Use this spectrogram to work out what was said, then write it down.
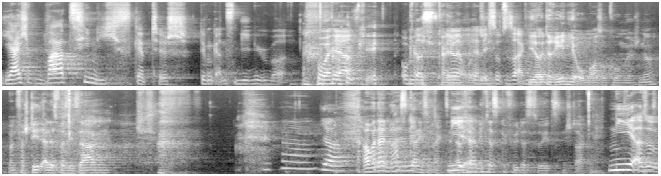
Ja, ich war ziemlich skeptisch dem Ganzen gegenüber vorher. Okay. Um Kann das ich- äh, ehrlich so zu sagen. Die Leute reden hier oben auch so komisch, ne? Man versteht alles, was sie sagen. Ja. Aber nein, du hast gar nicht so einen Akzent. Nie, also ich habe ähm, nicht das Gefühl, dass du jetzt einen starken... Nie, also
